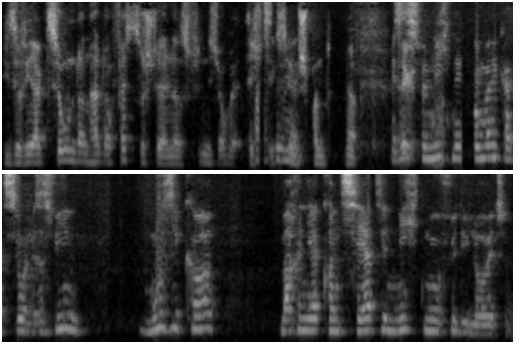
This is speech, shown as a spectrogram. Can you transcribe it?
diese Reaktion dann halt auch festzustellen, das finde ich auch echt extrem spannend. Ja. Es ist für mich eine Kommunikation. Es ist wie ein Musiker machen ja Konzerte nicht nur für die Leute.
